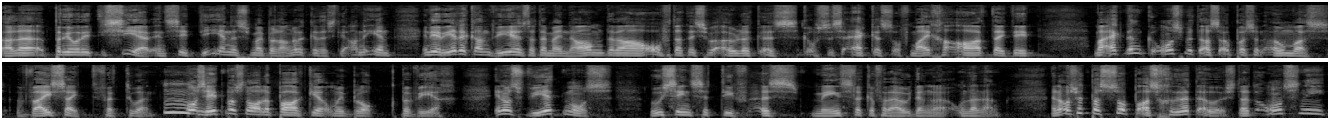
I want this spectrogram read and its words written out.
hulle prioritiseer en sê die een is vir my belangriker as die ander een. En die rede kan wees dat hy my naam dra of dat hy so oulik is of soos ek is of my geaardheid het. Maar ek dink ons moet as oupas en oumas wysheid vertoon. Mm. ons het mos nou al 'n paar keer om die blok beweeg. En ons weet mos hoe sensitief is menslike verhoudinge onderling En ons moet pas op as grootouers dat ons nie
